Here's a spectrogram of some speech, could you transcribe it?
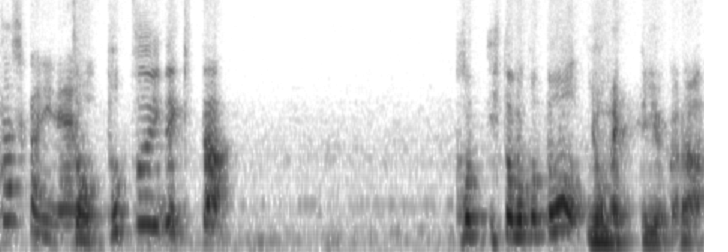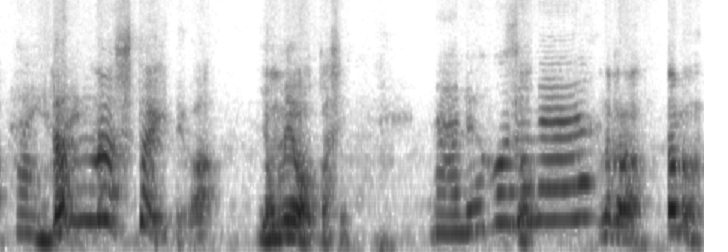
確かにね。そう、嫁いできたこ人のことを嫁っていうから、はいはい。旦那主体では嫁はおかしい。なるほどね。だから多分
